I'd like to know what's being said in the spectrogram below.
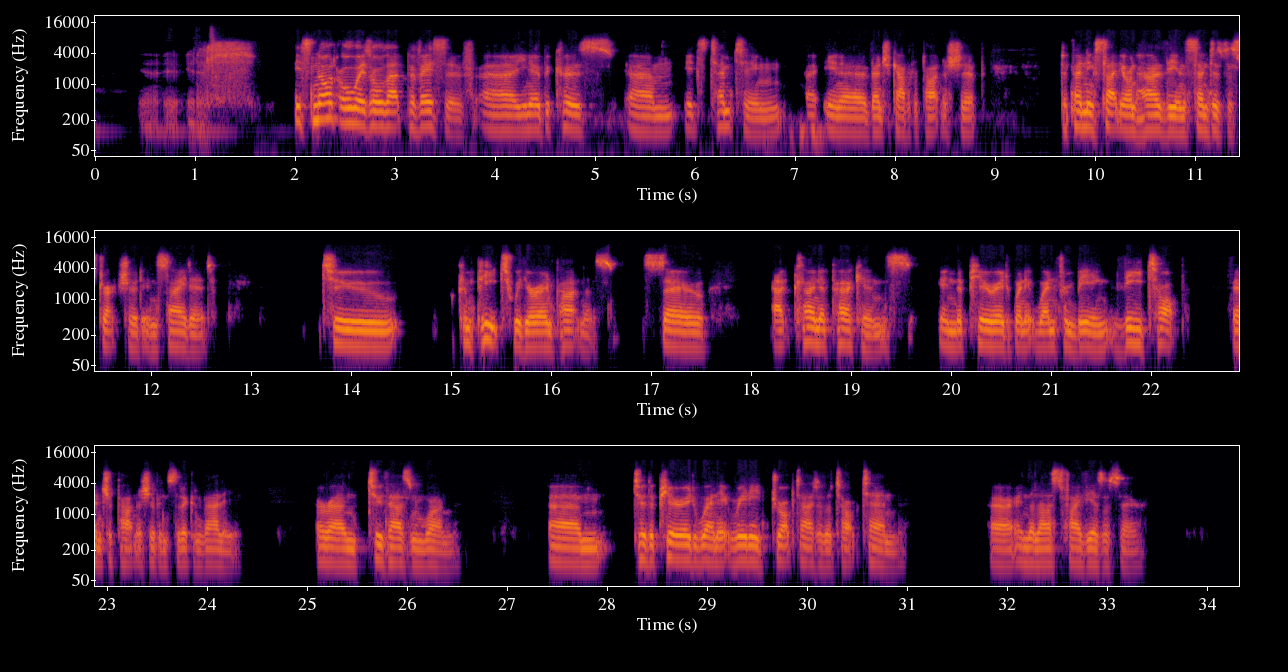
uh, it is. It's not always all that pervasive, uh, you know, because um, it's tempting uh, in a venture capital partnership, depending slightly on how the incentives are structured inside it, to compete with your own partners. So at Kleiner Perkins in the period when it went from being the top venture partnership in Silicon Valley around 2001 um, to the period when it really dropped out of the top 10 uh, in the last five years or so.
